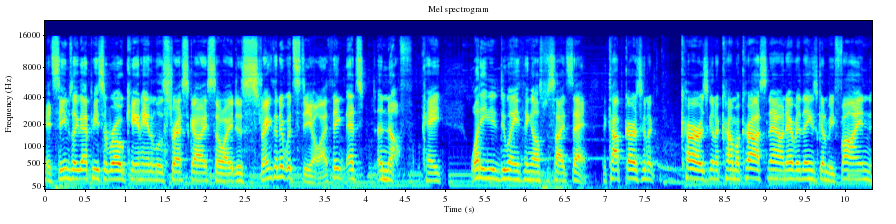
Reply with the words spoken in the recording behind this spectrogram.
it seems like that piece of road can't handle the stress, guys. So I just strengthen it with steel. I think that's enough. Okay. What do you need to do anything else besides that? The cop car is gonna car is gonna come across now, and everything's gonna be fine.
